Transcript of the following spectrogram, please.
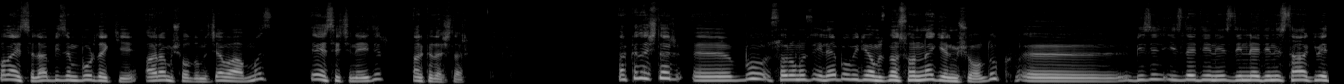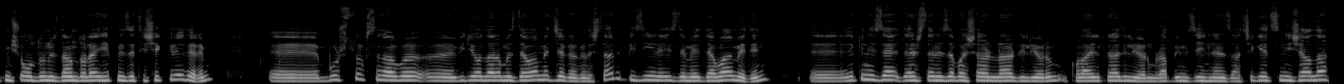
Dolayısıyla bizim buradaki aramış olduğumuz cevabımız D seçeneğidir arkadaşlar. Arkadaşlar, eee, bu sorumuz ile bu videomuzun sonuna gelmiş olduk. Eee, bizi izlediğiniz, dinlediğiniz, takip etmiş olduğunuzdan dolayı hepinize teşekkür ederim. Eee, bursluluk sınavı, eee, videolarımız devam edecek arkadaşlar. Bizi yine izlemeye devam edin. Eee, hepinize derslerinizde başarılar diliyorum, kolaylıklar diliyorum. Rabbim zihinlerinizi açık etsin inşallah.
